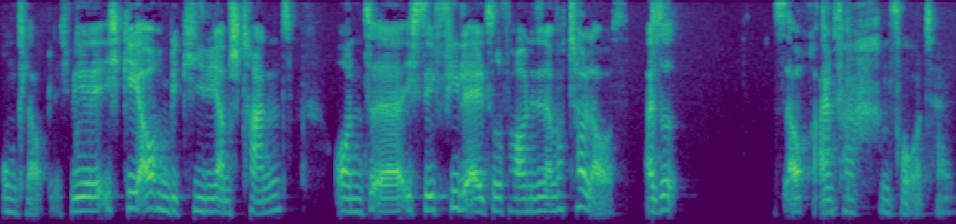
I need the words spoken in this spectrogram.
unglaublich. Ich gehe auch im Bikini am Strand und äh, ich sehe viele ältere Frauen, die sehen einfach toll aus. Also ist auch einfach ein Vorurteil.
